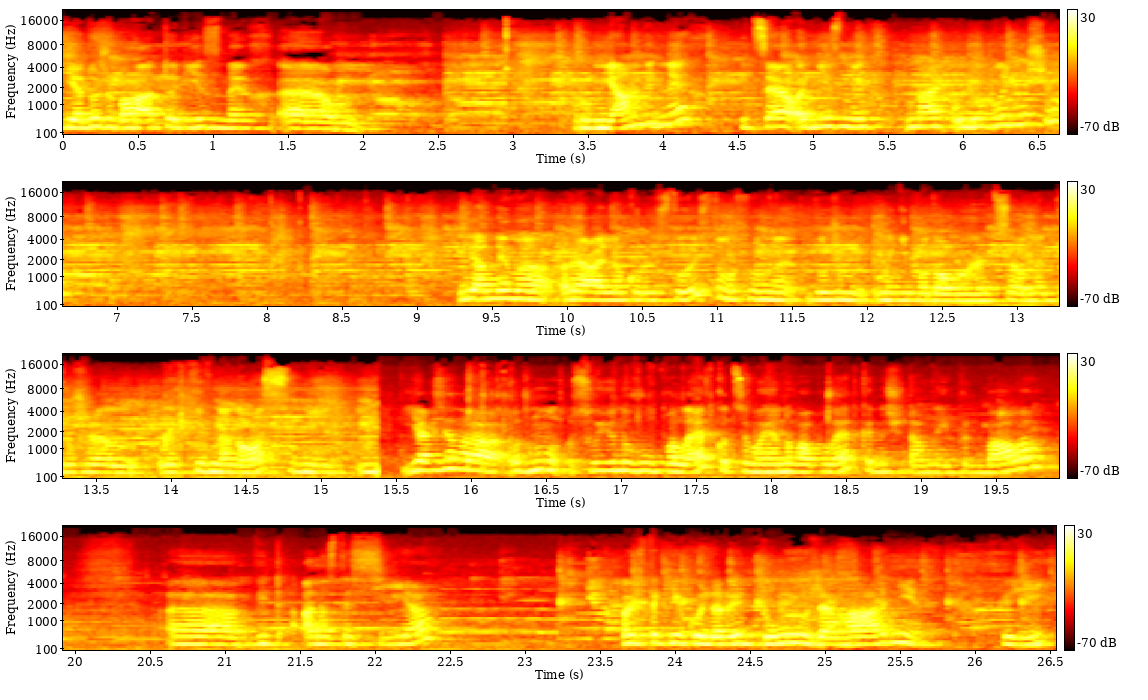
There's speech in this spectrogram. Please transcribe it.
є дуже багато різних е, рум'ян від них. І це одні з моїх найулюбленіших. Я ними реально користуюсь, тому що вони дуже мені подобаються. Вони дуже легкі в наносенні. Я взяла одну свою нову палетку. Це моя нова палетка, нещодавно її придбала е, від Анастасія. Ось такі кольори дуже гарні. Скажіть.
